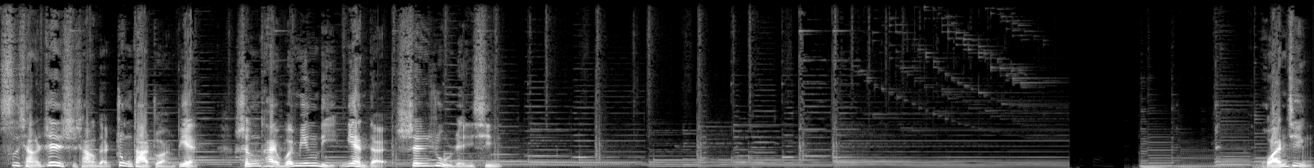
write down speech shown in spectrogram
思想认识上的重大转变，生态文明理念的深入人心。环境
